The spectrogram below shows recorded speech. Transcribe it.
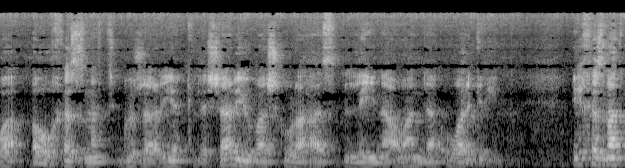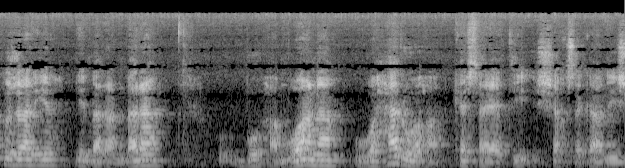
و ئەو خزمەت گوژاریەک لە شاری و باشکوڵە هەست لی ناواندا وەرگین. ئی خزمەت گوژاریە ێ بەرانبەرە بۆ هەمووانە و هەروەها کەسایەتی شخصەکانیش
